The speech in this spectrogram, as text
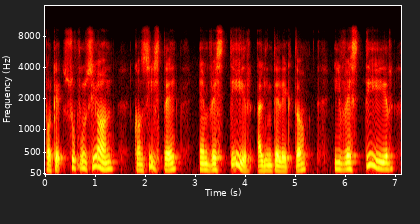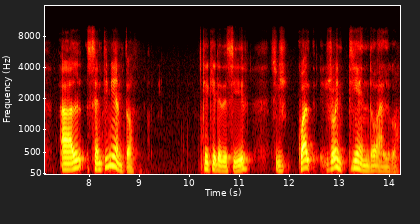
Porque su función consiste en vestir al intelecto y vestir al sentimiento. ¿Qué quiere decir? Si, yo entiendo algo,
